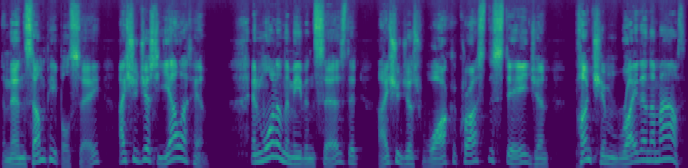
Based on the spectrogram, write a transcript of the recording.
And then some people say I should just yell at him. And one of them even says that I should just walk across the stage and punch him right in the mouth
